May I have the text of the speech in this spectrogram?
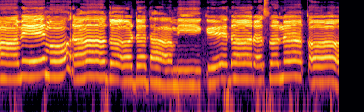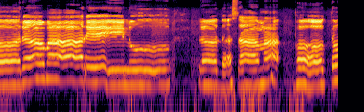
આવે મોરા ગઢ ધામે કે દર્શન કરવા રે લો દશામાં ભક્તો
